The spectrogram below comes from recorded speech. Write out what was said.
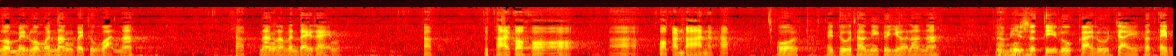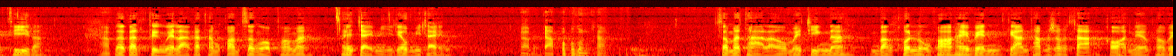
รวมไม่รวมก็นั่งไปทุกวันนะครับนั่งแล้วมันได้แรงครับ สุดท้ายก็ขออ่าขอการบ้านนะครับ โอ้ไปดูเท่านี้ก็เยอะแล้วนะครับมีสติรู้กายรู้ใจก็เต็มที่แล้วครับแล้วก็ถึงเวลาก็ทำความสงบเข้ามา ให้ใจมีเรี่ยวมีแรงครับกราบขอบพระคุณครับ สมถะเราไม่ทิ้งนะ บางคนหลวงพ่อให้เว้นการทำสมถะก่อนเนี่ยเพราะไป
